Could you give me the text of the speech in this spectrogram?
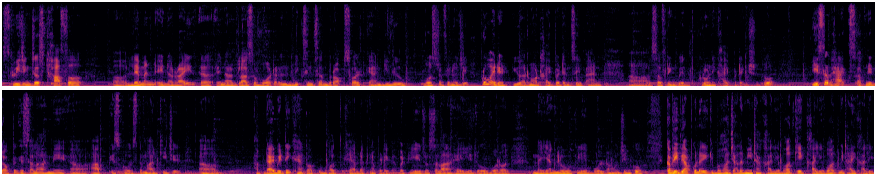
squeezing just half a uh, lemon in a rice uh, in a glass of water and mixing some rock salt can give you burst of energy provided you are not hypertensive and uh, suffering with chronic hypertension तो ये सब हैक्स अपने डॉक्टर की सलाह में uh, आप इसको इस्तेमाल कीजिए uh, आप डायबिटिक हैं तो आपको बहुत ख्याल रखना पड़ेगा बट ये जो सलाह है, ये जो ओवरऑल मैं यंग लोगों के लिए बोल रहा हूँ, जिनको कभी भी आपको लगे कि बहुत ज़्यादा मीठा खा लिया, बहुत केक खा लिया, बहुत मिठाई खा ली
